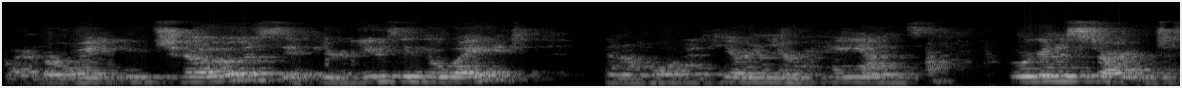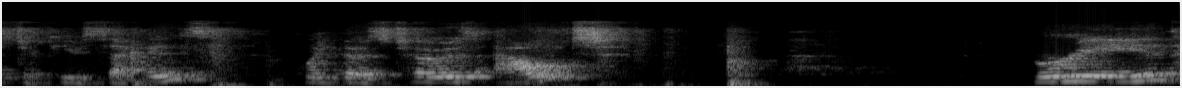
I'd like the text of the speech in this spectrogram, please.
Whatever weight you chose, if you're using a weight, going to hold it here in your hands. We're going to start in just a few seconds. Point those toes out. Breathe.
